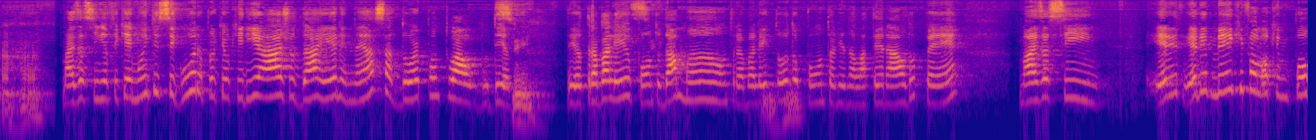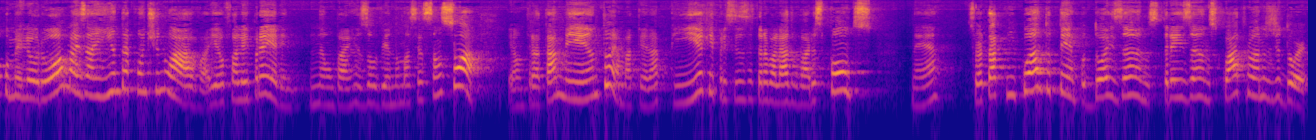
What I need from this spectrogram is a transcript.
Uhum. Mas assim, eu fiquei muito insegura porque eu queria ajudar ele nessa dor pontual do dedo. Sim. Eu trabalhei o ponto da mão, trabalhei uhum. todo o ponto ali da lateral do pé, mas assim, ele, ele meio que falou que um pouco melhorou, mas ainda continuava. E eu falei para ele, não vai resolver numa sessão só. É um tratamento, é uma terapia que precisa ser trabalhado vários pontos, né? O senhor está com quanto tempo? Dois anos, três anos, quatro anos de dor.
